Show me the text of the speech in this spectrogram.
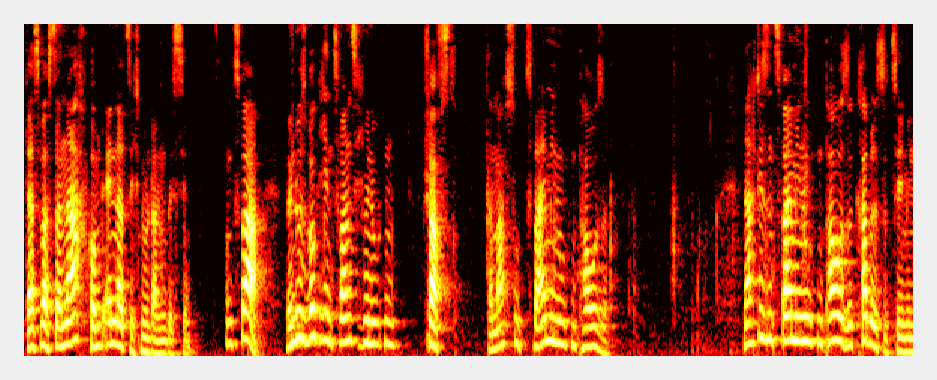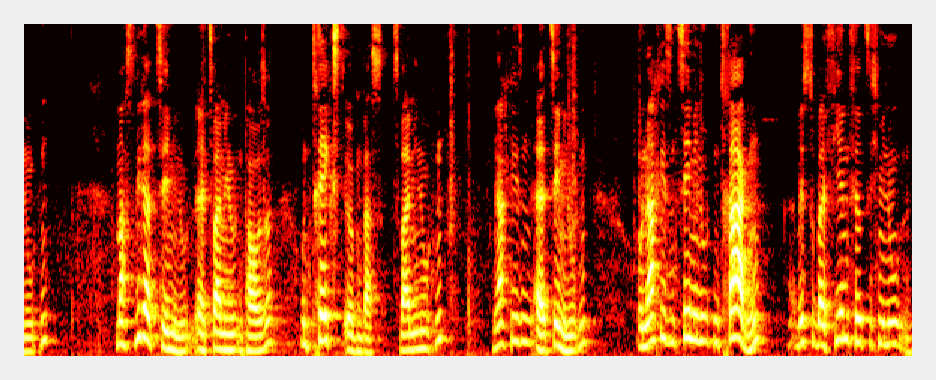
Das, was danach kommt, ändert sich nur dann ein bisschen. Und zwar, wenn du es wirklich in 20 Minuten schaffst, dann machst du zwei Minuten Pause. Nach diesen zwei Minuten Pause krabbelst du 10 Minuten, machst wieder 10 Minuten, äh, zwei Minuten Pause und trägst irgendwas zwei Minuten. Nach diesen äh, 10 Minuten. Und nach diesen 10 Minuten Tragen bist du bei 44 Minuten.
